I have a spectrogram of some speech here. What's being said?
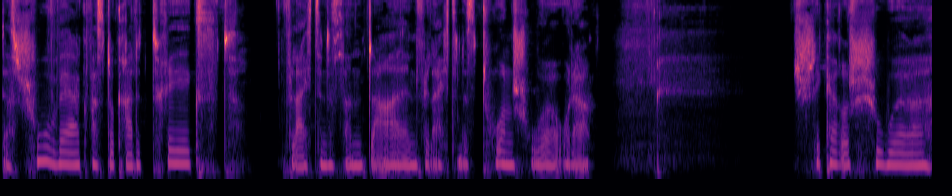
das Schuhwerk, was du gerade trägst. Vielleicht sind es Sandalen, vielleicht sind es Turnschuhe oder schickere Schuhe,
